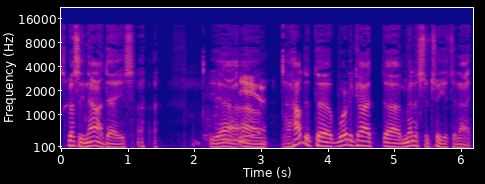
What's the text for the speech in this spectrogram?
Especially nowadays. yeah. Yeah. Um, how did the Word of God uh, minister to you tonight?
